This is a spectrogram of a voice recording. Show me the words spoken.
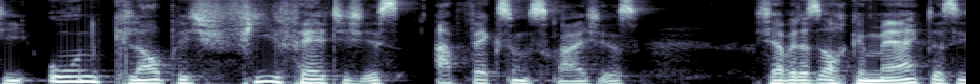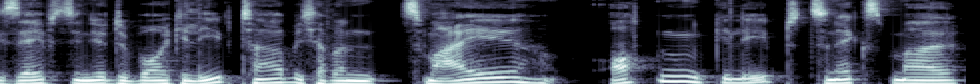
die unglaublich vielfältig ist, abwechslungsreich ist. Ich habe das auch gemerkt, dass ich selbst in Göteborg gelebt habe. Ich habe an zwei Orten gelebt. Zunächst mal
